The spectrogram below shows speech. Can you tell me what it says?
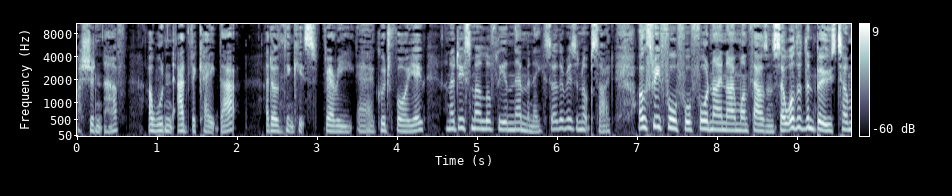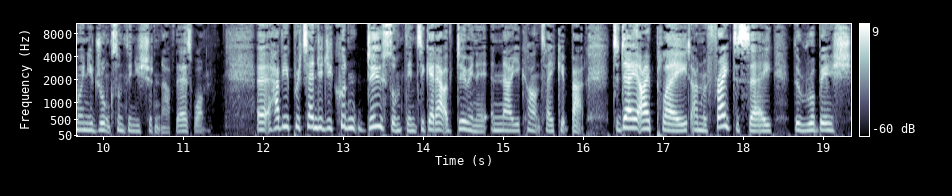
I shouldn't have. I wouldn't advocate that. I don't think it's very uh, good for you. And I do smell lovely anemone, so there is an upside. Oh, three four four four nine nine one thousand. So other than booze, tell me when you drunk something you shouldn't have. There's one. Uh, have you pretended you couldn't do something to get out of doing it, and now you can't take it back? Today I played. I'm afraid to say the rubbish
